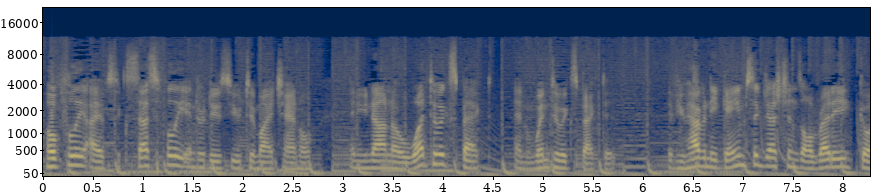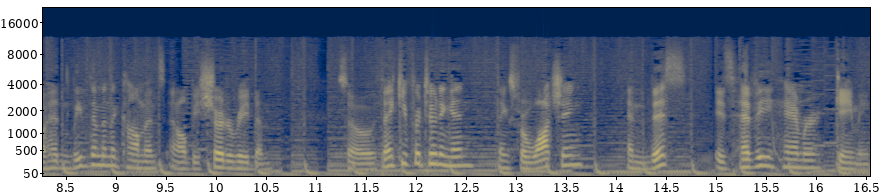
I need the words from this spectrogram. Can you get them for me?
Hopefully I have successfully introduced you to my channel, and you now know what to expect and when to expect it. If you have any game suggestions already, go ahead and leave them in the comments and I'll be sure to read them. So thank you for tuning in, thanks for watching, and this is Heavy Hammer Gaming.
